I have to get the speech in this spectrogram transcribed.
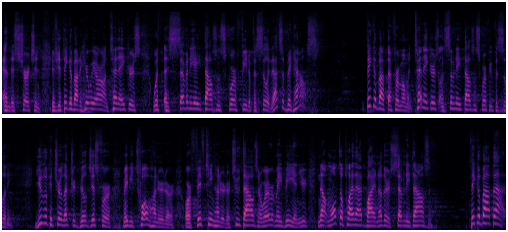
and this church. And if you think about it, here we are on 10 acres with a 78,000 square feet of facility. That's a big house. Think about that for a moment 10 acres on 78,000 square feet facility. You look at your electric bill just for maybe 1200 or, or 1500 or 2000 or whatever it may be, and you now multiply that by another 70,000. Think about that.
